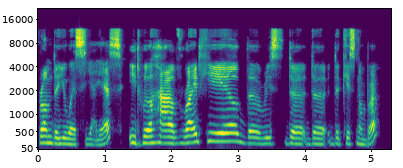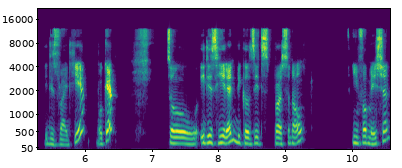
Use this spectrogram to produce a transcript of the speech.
from the USCIS. It will have right here the the the the case number. It is right here. Okay, so it is hidden because it's personal information.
